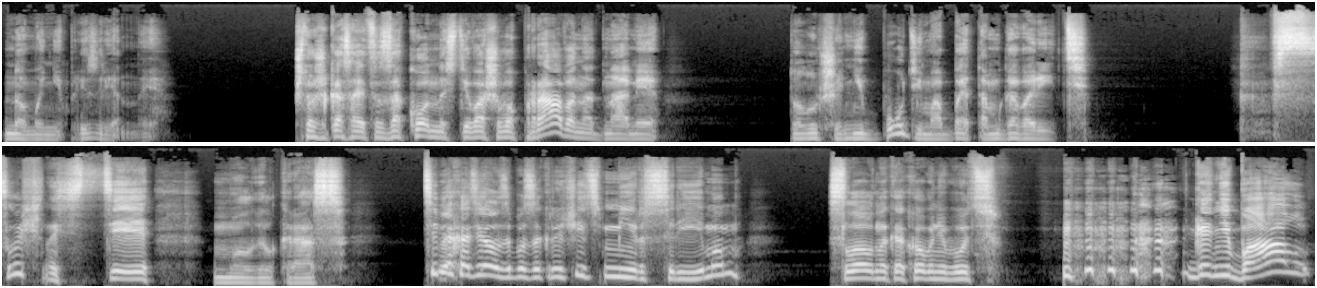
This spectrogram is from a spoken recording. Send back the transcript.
но мы не презренные. Что же касается законности вашего права над нами, то лучше не будем об этом говорить. — В сущности, — молвил Крас, — тебе хотелось бы заключить мир с Римом, словно какому-нибудь Ганнибалу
